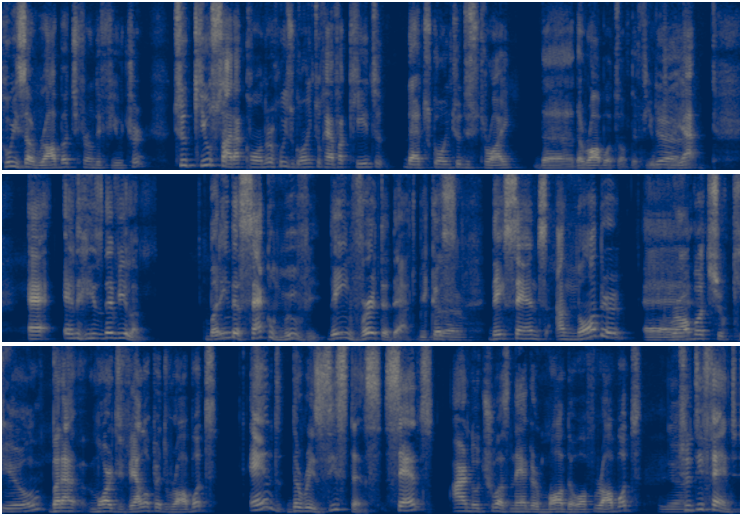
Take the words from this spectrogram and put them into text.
who is a robot from the future, to kill Sarah Connor, who is going to have a kid that's going to destroy the, the robots of the future. Yeah. yeah? Uh, and he's the villain. But in the second movie, they inverted that because Yeah. they sent another uh, Robot to kill. but a more developed robot, and the Resistance sends Arnold Schwarzenegger model of robot Yeah. to defend.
